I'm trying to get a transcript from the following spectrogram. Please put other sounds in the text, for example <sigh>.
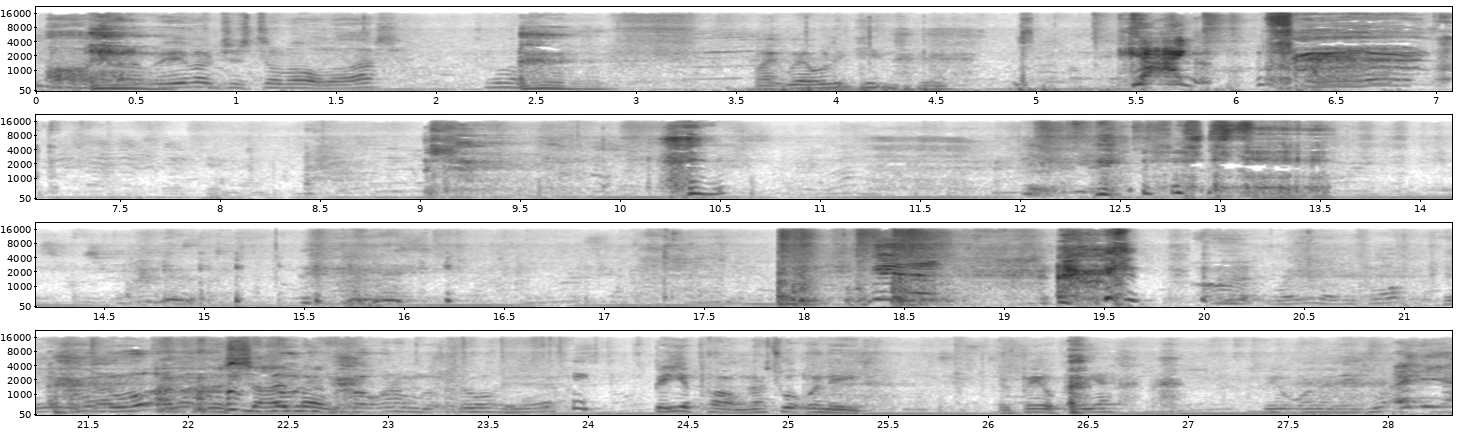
oh, I can't believe I've just done all that. Right, where will it give me? I'm at the side, man. Got what I'm looking for. Beer pong, that's what we need. A beer up here. We got one of these.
